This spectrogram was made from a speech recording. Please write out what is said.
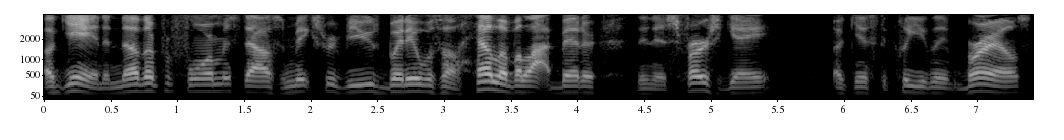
Again, another performance that was mixed reviews, but it was a hell of a lot better than his first game against the Cleveland Browns.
